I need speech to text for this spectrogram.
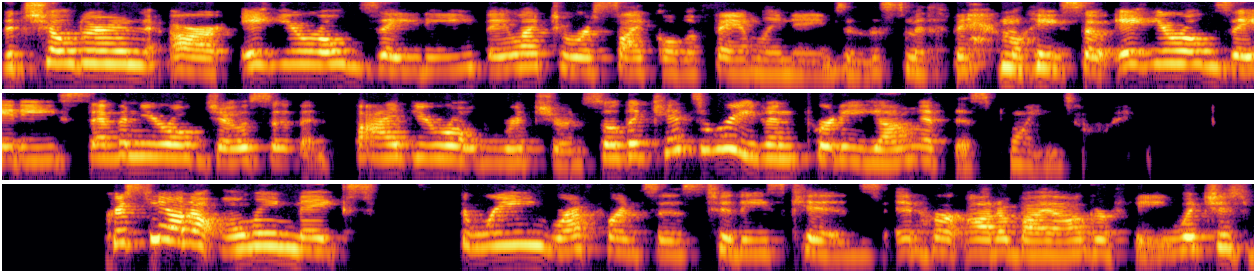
The children are eight year old Zadie. They like to recycle the family names in the Smith family. So, eight year old Zadie, seven year old Joseph, and five year old Richard. So, the kids were even pretty young at this point in time. Christiana only makes three references to these kids in her autobiography, which is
